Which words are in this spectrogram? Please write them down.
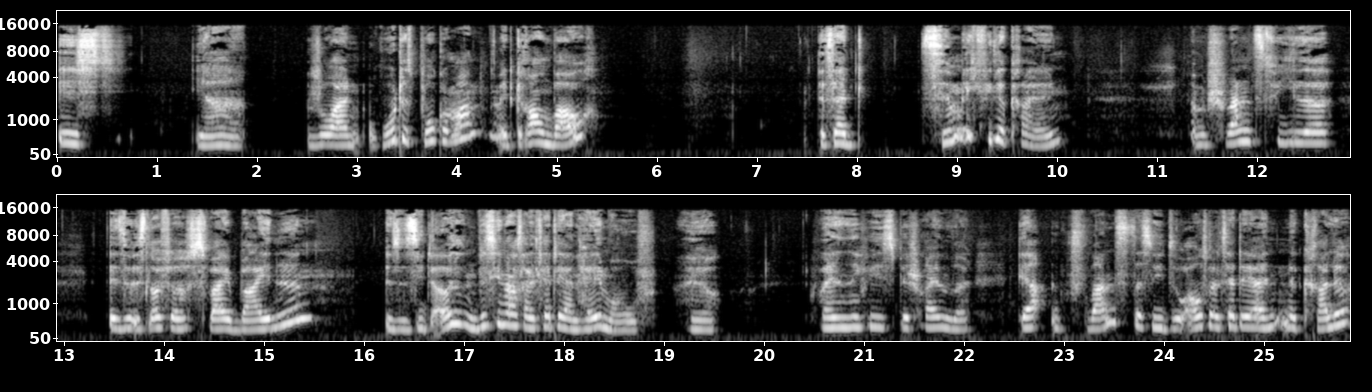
ist ja so ein rotes Pokémon mit grauem Bauch. Es hat ziemlich viele Krallen. Am Schwanz viele. Also es läuft auf zwei Beinen. Also es sieht aus, ein bisschen aus, als hätte er einen Helm auf. Ja. Ich weiß nicht, wie ich es beschreiben soll. Er hat einen Schwanz, das sieht so aus, als hätte er hinten eine Kralle,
